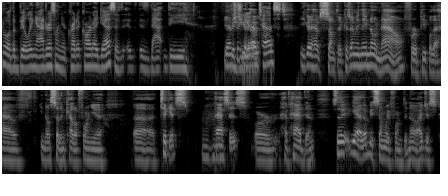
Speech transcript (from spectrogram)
well, the billing address on your credit card, I guess is is, that the Yeah, I'm the sure you gotta geo have test? you got to have something because I mean they know now for people that have you know Southern California uh, tickets, Mhm. passes, or have had them. So yeah, there'll be some way for them to know. I just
